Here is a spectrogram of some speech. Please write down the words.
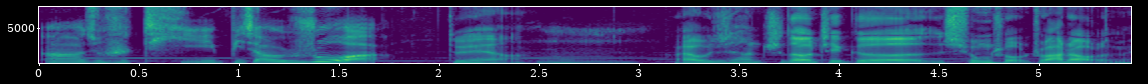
啊，就是体比较弱。对呀，嗯，哎，我就想知道这个凶手抓着了没？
